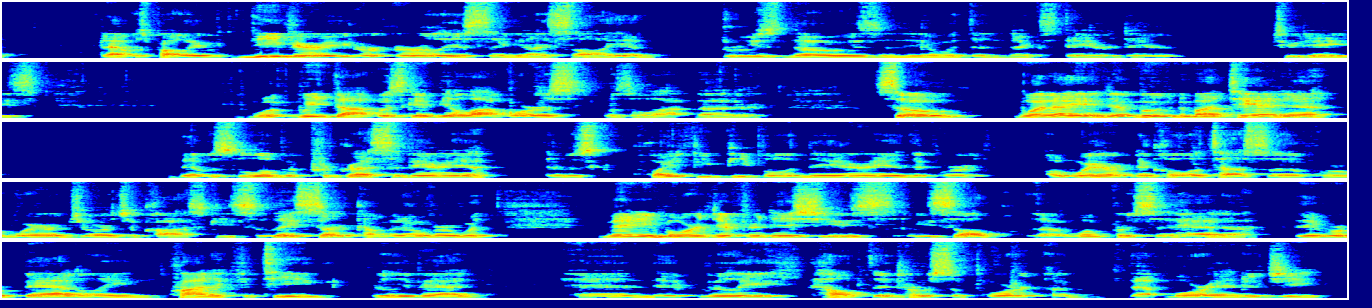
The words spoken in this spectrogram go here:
That was probably the very earliest thing that I saw. He had bruised nose and you know within the next day or day or two days what we thought was going to be a lot worse was a lot better so when I ended up moving to Montana, that was a little bit progressive area. There was quite a few people in the area that were aware of Nikola Tesla or aware of George Lakhovsky. So they started coming over with many more different issues. We saw uh, one person had a, they were battling chronic fatigue really bad. And it really helped in her support of that more energy.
